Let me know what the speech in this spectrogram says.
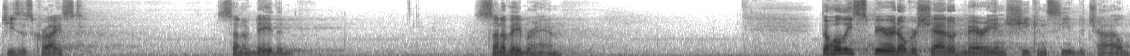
Jesus Christ, Son of David, Son of Abraham. The Holy Spirit overshadowed Mary, and she conceived a child.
